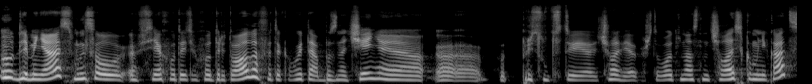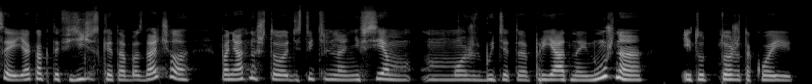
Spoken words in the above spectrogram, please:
Ну, для меня смысл всех вот этих вот ритуалов — это какое-то обозначение э, присутствия человека, что вот у нас началась коммуникация, я как-то физически это обозначила. Понятно, что действительно не всем, может быть, это приятно и нужно, и тут тоже такой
